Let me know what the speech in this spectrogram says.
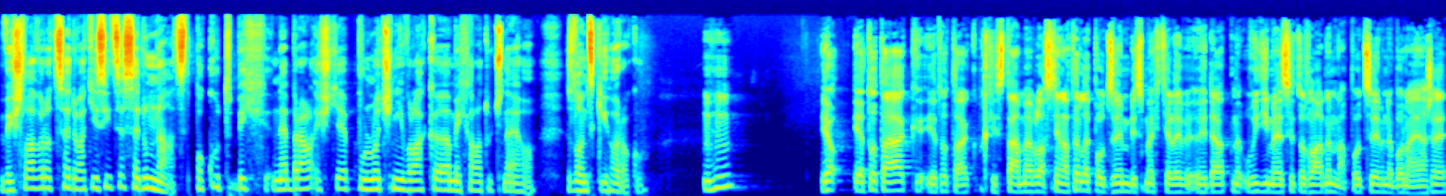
vyšla v roce 2017. Pokud bych nebral ještě půlnoční vlak eh, Michala Tučného z loňského roku. Mm-hmm. Jo, je to tak, je to tak. Chystáme vlastně na tenhle podzim, bychom chtěli vydat, uvidíme, jestli to zvládneme na podzim nebo na jaře,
